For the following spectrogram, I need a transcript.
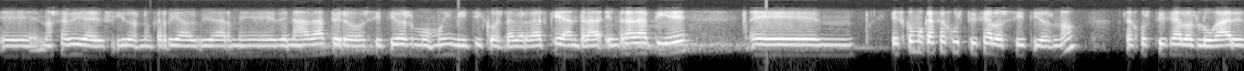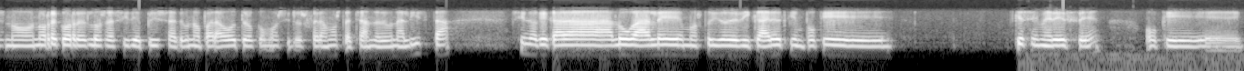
eh, no sabría deciros, no querría olvidarme de nada, pero sitios muy, muy míticos. La verdad es que entrar, entrar a pie eh, es como que hace justicia a los sitios, ¿no? Hace justicia a los lugares, no, no recorrerlos así deprisa de uno para otro como si los fuéramos tachando de una lista, sino que cada lugar le hemos podido dedicar el tiempo que, que se merece o que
